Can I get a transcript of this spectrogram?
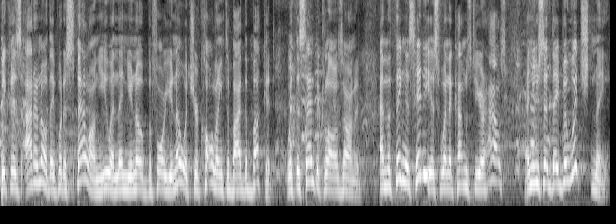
Because I don't know, they put a spell on you, and then you know, before you know it, you're calling to buy the bucket with the Santa Claus on it. And the thing is hideous when it comes to your house, and you said, They bewitched me.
